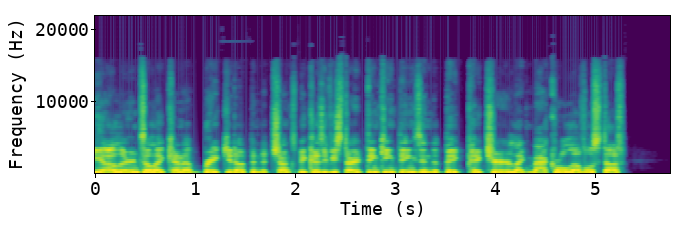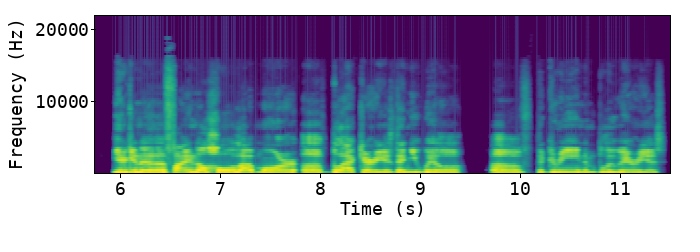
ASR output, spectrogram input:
you gotta learn to like kind of break it up into chunks because if you start thinking things in the big picture, like macro level stuff, you're gonna find a whole lot more of black areas than you will of the green and blue areas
